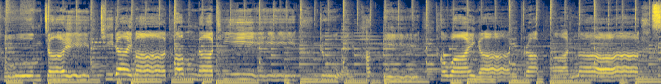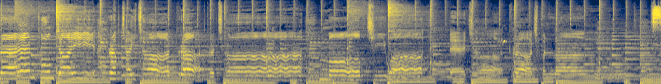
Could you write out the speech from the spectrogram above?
ภูมิใจที่ได้มาทำหน้าที่ ด้วยพัก ถวายงานพระผ่านลาแสนภูมิใจ รับใช้ชาติราชประชา มอบชีวา แด่ชาติราชบัลลังก์แส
